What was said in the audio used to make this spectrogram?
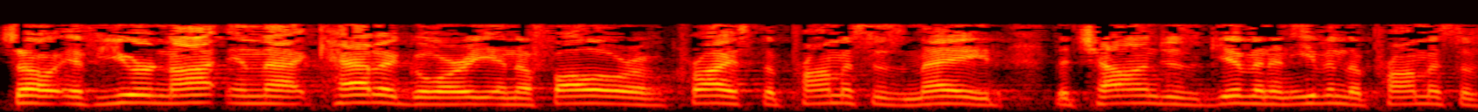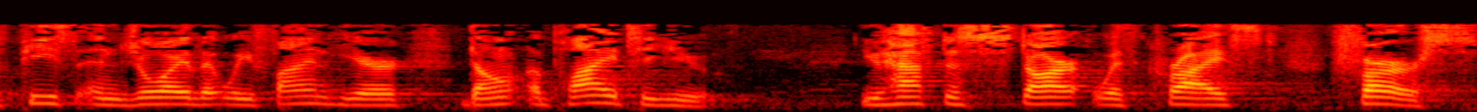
So if you're not in that category and a follower of Christ, the promises made, the challenges given, and even the promise of peace and joy that we find here don't apply to you. You have to start with Christ first.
